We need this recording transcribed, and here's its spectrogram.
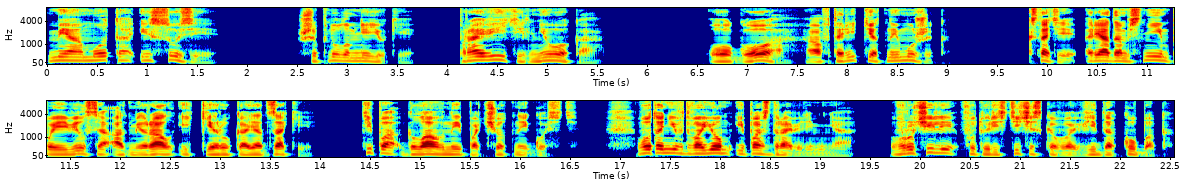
Миямото Исузи», — шепнула мне Юки, — «правитель Неока». Ого, авторитетный мужик. Кстати, рядом с ним появился адмирал Икеру Каядзаки, типа главный почетный гость. Вот они вдвоем и поздравили меня. Вручили футуристического вида кубок.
